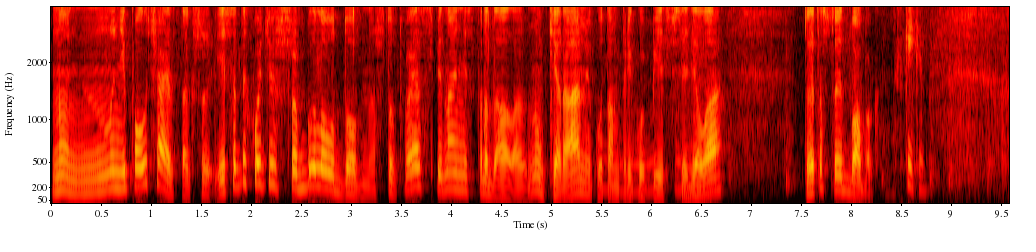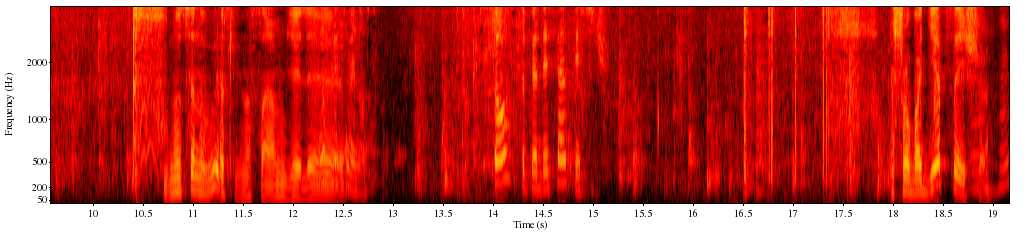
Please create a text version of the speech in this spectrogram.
Ну, ну, не получается так, что если ты хочешь, чтобы было удобно, чтобы твоя спина не страдала, ну, керамику там прикупить, все дела, то это стоит бабок. Скільки? Ну, цены выросли на самом деле. Ну, плюс-мінус. 100-150 тисяч. Чтобы одеться еще, Мгм.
